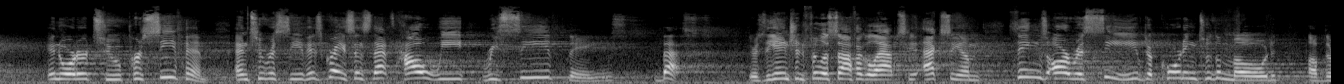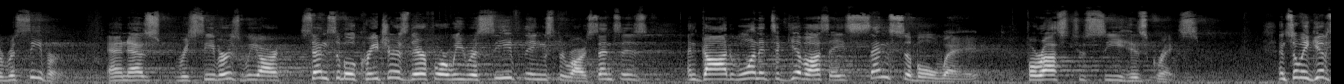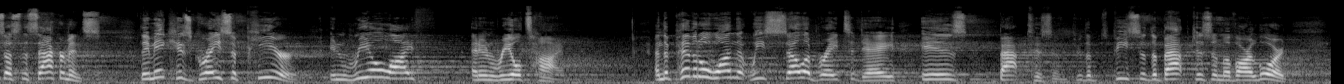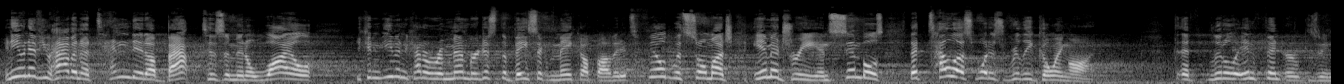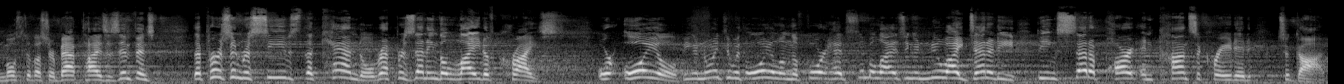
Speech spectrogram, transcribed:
in order to perceive Him and to receive His grace, since that's how we receive things best. There's the ancient philosophical axiom things are received according to the mode of the receiver. And as receivers, we are sensible creatures, therefore, we receive things through our senses, and God wanted to give us a sensible way for us to see His grace. And so He gives us the sacraments. They make His grace appear in real life and in real time. And the pivotal one that we celebrate today is baptism, through the feast of the baptism of our Lord. And even if you haven't attended a baptism in a while, you can even kind of remember just the basic makeup of it. It's filled with so much imagery and symbols that tell us what is really going on that little infant, or I mean, most of us are baptized as infants, that person receives the candle representing the light of Christ, or oil, being anointed with oil on the forehead, symbolizing a new identity, being set apart and consecrated to God.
